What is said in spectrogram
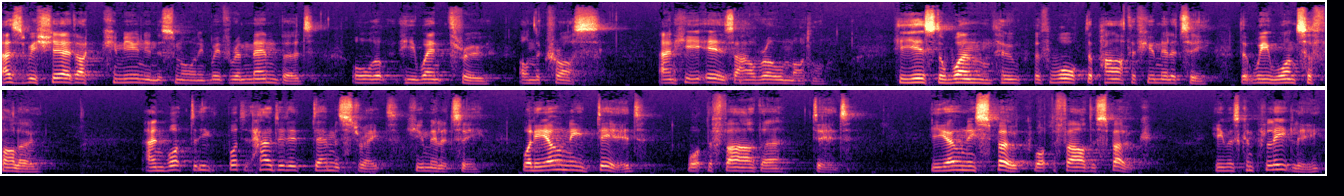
As we shared our communion this morning, we've remembered all that he went through on the cross. And he is our role model. He is the one who has walked the path of humility that we want to follow. And what did he, what, how did it demonstrate humility? Well, he only did what the Father did. He only spoke what the Father spoke. He was completely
